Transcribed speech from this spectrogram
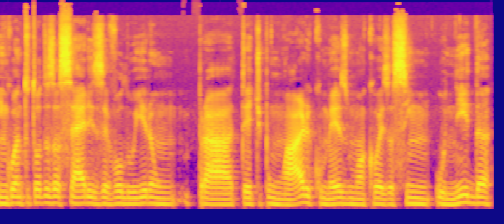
enquanto todas as séries evoluíram para ter tipo um arco mesmo, uma coisa assim unida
